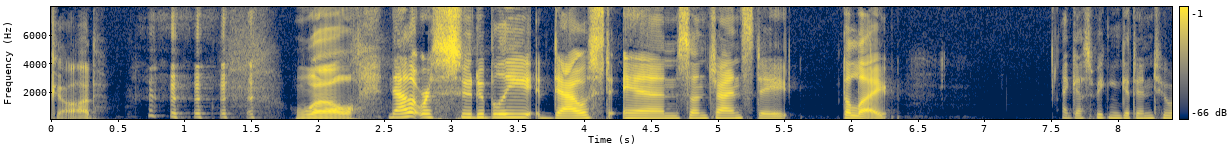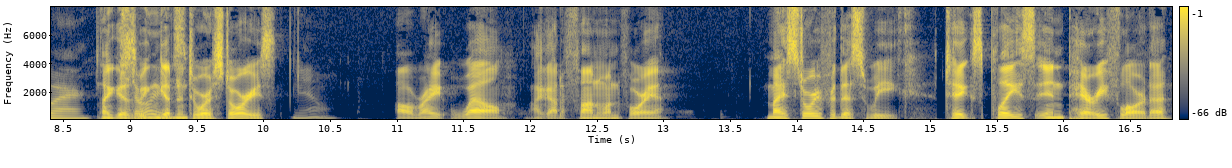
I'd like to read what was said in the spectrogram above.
God. well, Now that we're suitably doused in Sunshine State delight, I guess we can get into our. I guess we can get into our stories. Yeah. All right. Well, I got a fun one for you. My story for this week takes place in Perry, Florida.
